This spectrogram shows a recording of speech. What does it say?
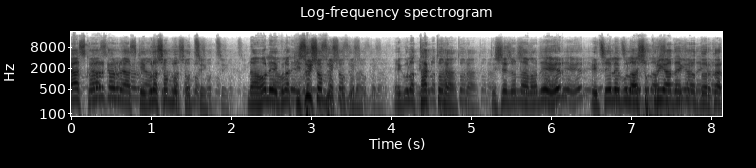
কাজ করার কারণে আজকে এগুলো সম্ভব হচ্ছে। না হলে এগুলো কিছুই সম্ভব হতো না। এগুলো থাকতো না। তো সেজন্য আমাদের এই ছেলেগুলো শুক্রিয়া আদায় করার দরকার।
